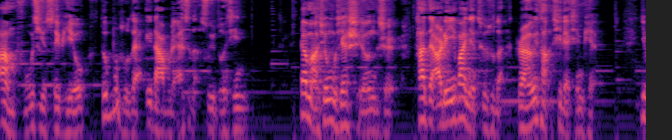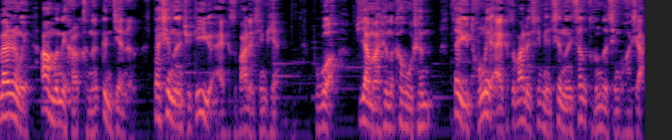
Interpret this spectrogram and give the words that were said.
ARM 服务器 CPU 都部署在 AWS 的数据中心。亚马逊目前使用的是它在2018年推出的 Graviton 系列芯片。一般认为，ARM 内核可能更节能，但性能却低于 X86 芯片。不过，据亚马逊的客户称，在与同类 X86 芯片性能相同的情况下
